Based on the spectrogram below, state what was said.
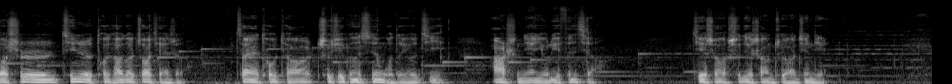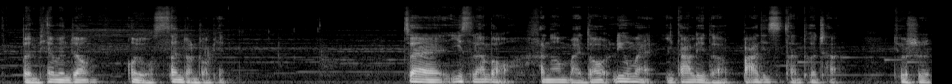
我是今日头条的赵先生，在头条持续更新我的游记，二十年游历分享，介绍世界上主要景点。本篇文章共有三张照片。在伊斯兰堡还能买到另外一大类的巴基斯坦特产，就是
